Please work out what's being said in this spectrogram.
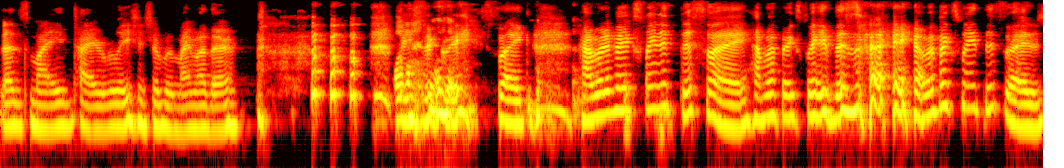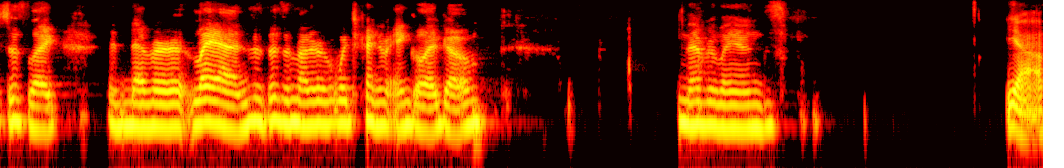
That's my entire relationship with my mother. Basically it's like how about if i explain it this way? How about if i explain it this way? How about if i explain it this way? It's just like it never lands. It doesn't matter which kind of angle i go. Never lands yeah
